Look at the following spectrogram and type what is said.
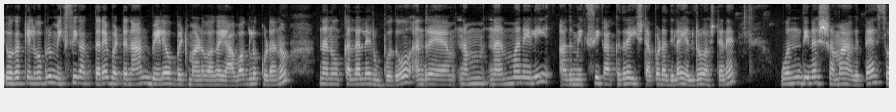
ಇವಾಗ ಕೆಲವೊಬ್ಬರು ಮಿಕ್ಸಿಗೆ ಹಾಕ್ತಾರೆ ಬಟ್ ನಾನು ಬೇಳೆ ಒಬ್ಬಟ್ಟು ಮಾಡುವಾಗ ಯಾವಾಗಲೂ ಕೂಡ ನಾನು ಕಲ್ಲಲ್ಲೇ ರುಬ್ಬೋದು. ಅಂದರೆ ನಮ್ಮ ನಮ್ಮ ಮನೇಲಿ ಅದು ಮಿಕ್ಸಿಗೆ ಹಾಕಿದ್ರೆ ಇಷ್ಟಪಡೋದಿಲ್ಲ ಎಲ್ಲರೂ ಅಷ್ಟೇ ಒಂದಿನ ಶ್ರಮ ಆಗುತ್ತೆ. ಸೊ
